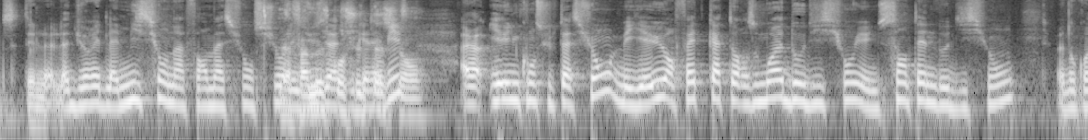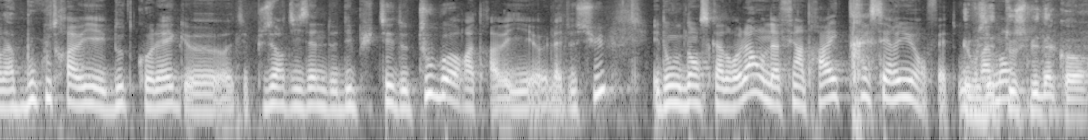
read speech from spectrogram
c'était la, la durée de la mission d'information sur La les fameuse usages du cannabis. consultation. Alors, il y a eu une consultation, mais il y a eu en fait 14 mois d'audition, il y a une centaine d'auditions. Euh, Donc, on a beaucoup travaillé avec d'autres collègues, euh, plusieurs dizaines de députés de tous bords à travailler euh, là-dessus. Et donc, dans ce cadre-là, on a fait un travail très sérieux, en fait. Et vous vraiment- êtes tous mis d'accord.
